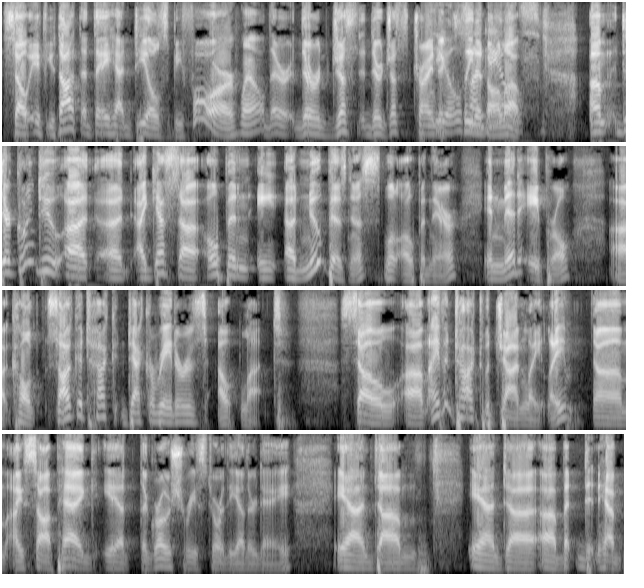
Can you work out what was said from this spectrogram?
so if you thought that they had deals before, well, they're they're just they're just trying to clean it all deals. up. Um, they're going to, uh, uh, I guess, uh, open a, a new business. Will open there in mid-April uh, called Saugatuck Decorators Outlet. So um, I haven't talked with John lately. Um, I saw Peg at the grocery store the other day, and um, and uh, uh, but didn't have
